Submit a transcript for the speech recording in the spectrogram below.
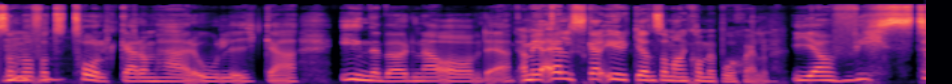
som har fått tolka de här olika innebörderna av det. Ja, men jag älskar yrken som man kommer på själv. Ja, visst.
